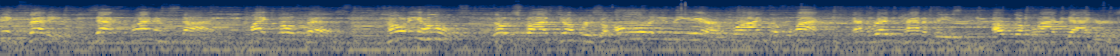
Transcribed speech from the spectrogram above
Nick Betty, Zach Kleinenstein, Mike Lopez, Tony Holtz, those five jumpers all in the air flying the black and red canopies of the Black Daggers.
